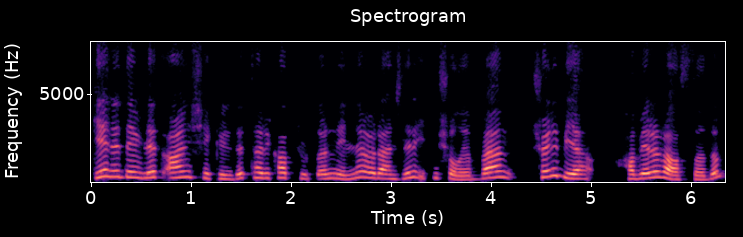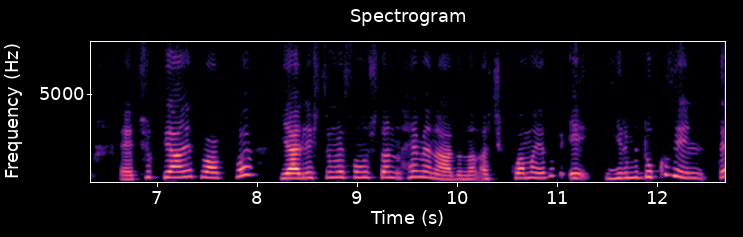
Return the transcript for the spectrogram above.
gene devlet aynı şekilde tarikat yurtlarının eline öğrencileri itmiş oluyor. Ben şöyle bir habere rastladım. E, Türk Diyanet Vakfı yerleştirme sonuçlarının hemen ardından açıklama yapıp 29 e, Eylül'de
